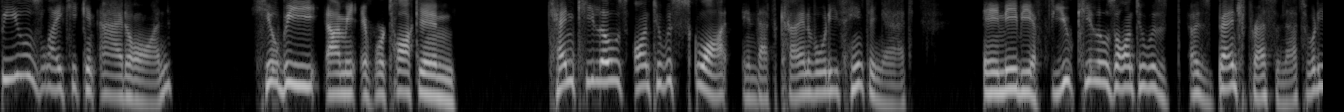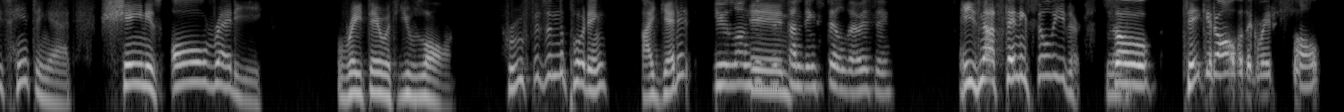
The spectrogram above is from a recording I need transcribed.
feels like he can add on, he'll be, I mean, if we're talking 10 kilos onto his squat, and that's kind of what he's hinting at, and maybe a few kilos onto his, his bench press, and that's what he's hinting at. Shane is already right there with Yulong. Proof is in the pudding. I get it. Yulong is standing still, though, is he? He's not standing still either. No. So take it all with a grain of salt.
